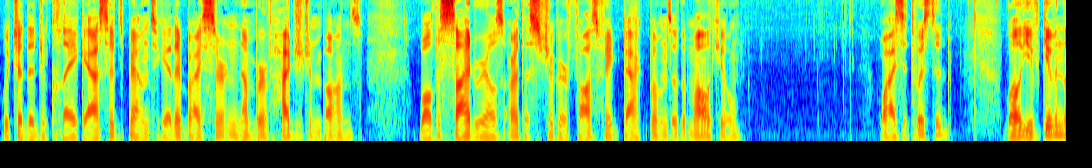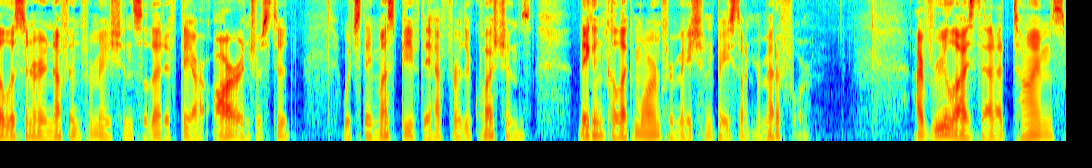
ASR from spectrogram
which are the nucleic acids bound together by a certain number of hydrogen bonds, while the side rails are the sugar phosphate backbones of the molecule. Why is it twisted? Well, you've given the listener enough information so that if they are, are interested, which they must be if they have further questions, they can collect more information based on your metaphor. I've realized that at times,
